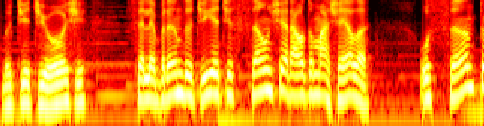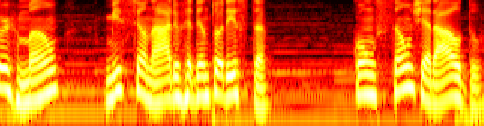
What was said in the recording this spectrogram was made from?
no dia de hoje, celebrando o dia de São Geraldo Magela, o santo irmão missionário redentorista. Com São Geraldo,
